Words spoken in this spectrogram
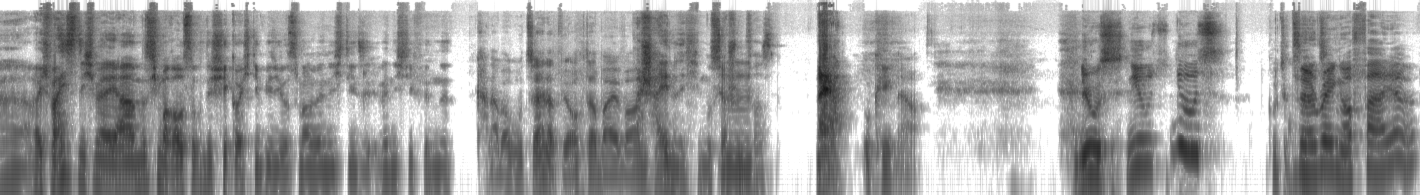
aber ich weiß nicht mehr, ja, muss ich mal raussuchen. Ich schicke euch die Videos mal, wenn ich die, wenn ich die finde. Kann aber gut sein, dass wir auch dabei waren. Wahrscheinlich, muss ja Mhm. schon fast. Naja, okay. Ja. News, News, News. Gute The Zeit. Ring of Fire.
